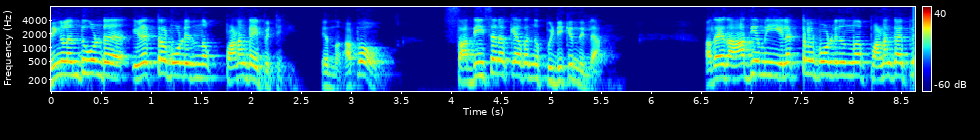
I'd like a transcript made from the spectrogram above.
നിങ്ങൾ എന്തുകൊണ്ട് ഇലക്ട്രൽ ബോണ്ടിൽ നിന്ന് പണം കൈപ്പറ്റി എന്ന്. അപ്പോൾ സതീശനൊക്കെ അതങ്ങ് പിടിക്കുന്നില്ല. അതായത് ആദ്യം ഈ ഇലക്ട്രൽ ബോണ്ടിൽ നിന്ന് പണം കൈപ്പ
